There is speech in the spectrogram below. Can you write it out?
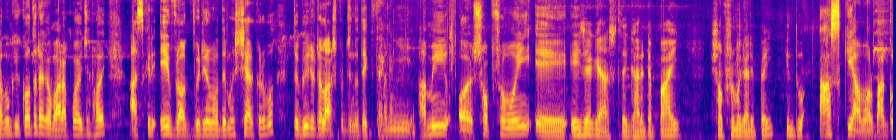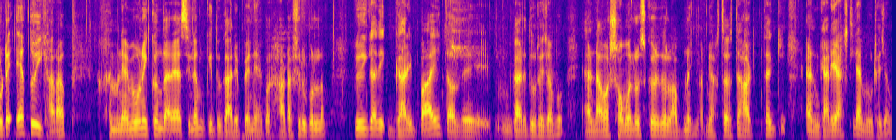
এবং কি কত টাকা ভাড়া প্রয়োজন হয়, আজকের এই ব্লগ ভিডিওর মাধ্যমে শেয়ার করব। তো ভিডিওটা লাস্ট পর্যন্ত দেখতে থাকেন। মানে আমি সবসময় এই জায়গায় আসলে গাড়িটা পাই, সবসময় গাড়ি পাই, কিন্তু আজকে আমার ভাগ্যটা এতই খারাপ মানে আমি অনেকক্ষণ দাঁড়িয়ে আছিলাম, কিন্তু গাড়ি পাইনি, এখন হাঁটা শুরু করলাম। যদি গাড়ি গাড়ি পাই, তাহলে গাড়িতে উঠে যাব অ্যান্ড আমার সময় লস করে তো লাভ নেই, আমি আস্তে আস্তে হাঁটতে থাকি অ্যান্ড গাড়ি আসলে আমি উঠে যাব।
